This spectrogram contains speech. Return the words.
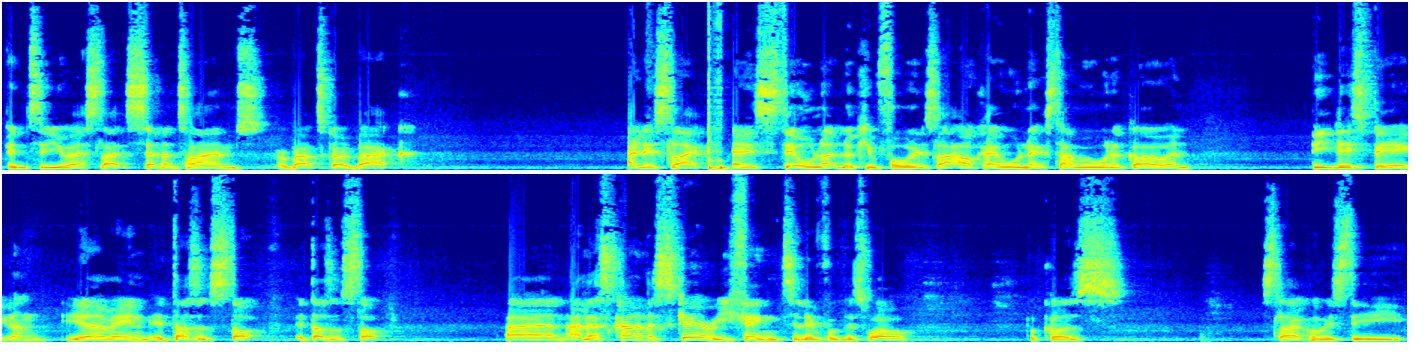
been to the US like seven times. We're about to go back, and it's like and it's still like looking forward. It's like okay, well next time we want to go and be this big, and you know what I mean. It doesn't stop. It doesn't stop and and that's kind of a scary thing to live with as well, because it's like obviously,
